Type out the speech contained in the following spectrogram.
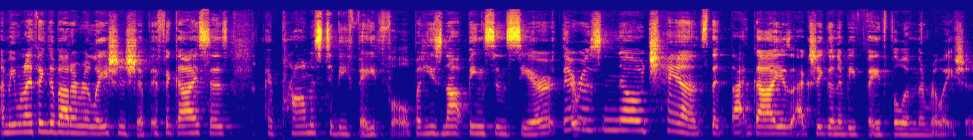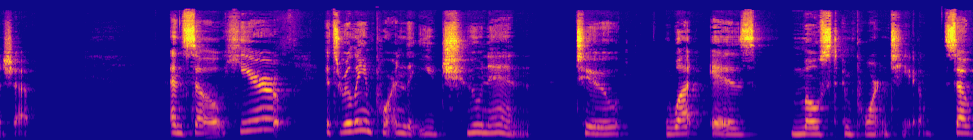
I mean, when I think about a relationship, if a guy says, I promise to be faithful, but he's not being sincere, there is no chance that that guy is actually going to be faithful in the relationship. And so here, it's really important that you tune in to what is most important to you. So,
